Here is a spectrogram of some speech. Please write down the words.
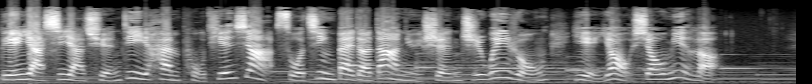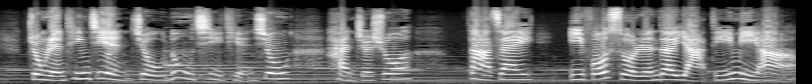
连亚细亚全地和普天下所敬拜的大女神之威荣也要消灭了。众人听见，就怒气填胸，喊着说：“大哉，以佛所人的雅迪米啊！”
